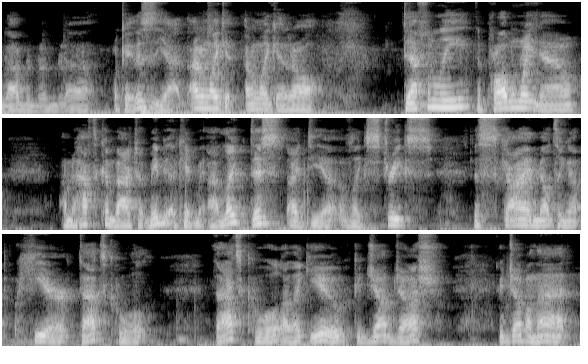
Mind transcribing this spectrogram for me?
blah blah blah blah. Okay, this is yeah. I don't like it. I don't like it at all. Definitely the problem right now. I'm gonna have to come back to it. Maybe okay. I like this idea of like streaks, the sky melting up here. That's cool. That's cool. I like you. Good job, Josh. Good job on that.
